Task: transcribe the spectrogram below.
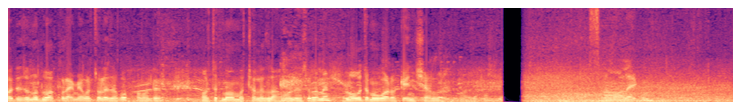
ওদের জন্য দোয়া করে আমি আবার চলে যাব। আমাদের হরজত মোহাম্মদ সাল্লাহ আলাইসাল্লামের রওজা মুবারক ইনশাল্লাহ আসসালামু আলাইকুম এই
